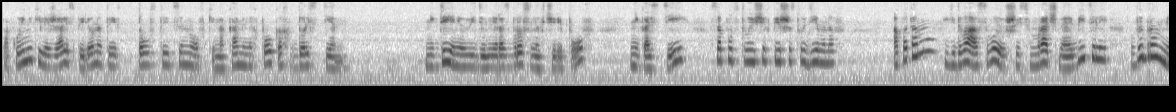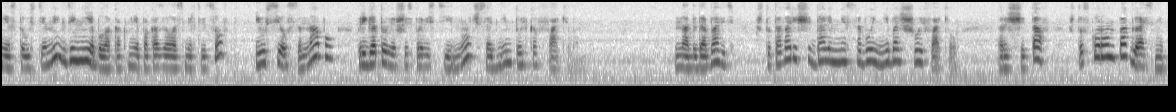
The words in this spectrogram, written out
По покойники лежали спеленатые в толстые циновки на каменных полках вдоль стен. Нигде я не увидел ни разбросанных черепов, ни костей, сопутствующих пиршеству демонов, а потому, едва освоившись в мрачной обители, выбрал место у стены, где не было, как мне показалось, мертвецов, и уселся на пол, приготовившись провести ночь с одним только факелом. Надо добавить, что товарищи дали мне с собой небольшой факел, рассчитав, что скоро он погаснет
